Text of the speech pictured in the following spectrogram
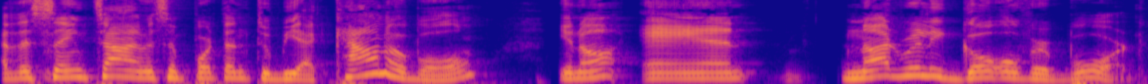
At the same time it's important to be accountable you know and not really go overboard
